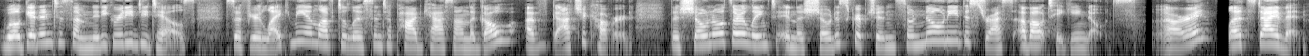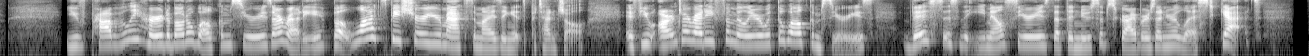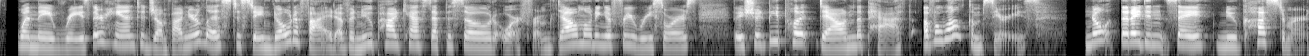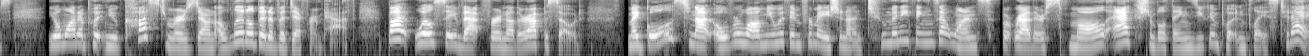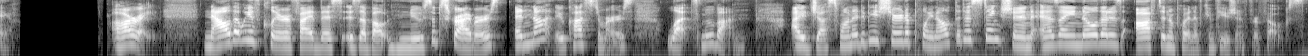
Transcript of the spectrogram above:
We'll get into some nitty gritty details. So, if you're like me and love to listen to podcasts on the go, I've got you covered. The show notes are linked in the show description, so no need to stress about taking notes. All right, let's dive in. You've probably heard about a welcome series already, but let's be sure you're maximizing its potential. If you aren't already familiar with the welcome series, this is the email series that the new subscribers on your list get. When they raise their hand to jump on your list to stay notified of a new podcast episode or from downloading a free resource, they should be put down the path of a welcome series. Note that I didn't say new customers. You'll want to put new customers down a little bit of a different path, but we'll save that for another episode. My goal is to not overwhelm you with information on too many things at once, but rather small, actionable things you can put in place today. All right, now that we've clarified this is about new subscribers and not new customers, let's move on. I just wanted to be sure to point out the distinction as I know that is often a point of confusion for folks.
